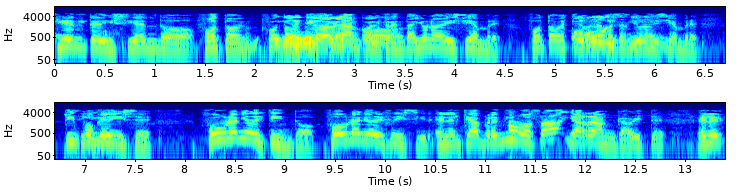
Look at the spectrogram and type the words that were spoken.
gente diciendo foto en- foto vestido de blanco el mejor. 31 de diciembre, foto vestido de blanco el 31 de sí. diciembre, tipo Sí. que dice fue un año distinto, fue un año difícil, en el que aprendimos a y arranca, ¿viste? En el-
